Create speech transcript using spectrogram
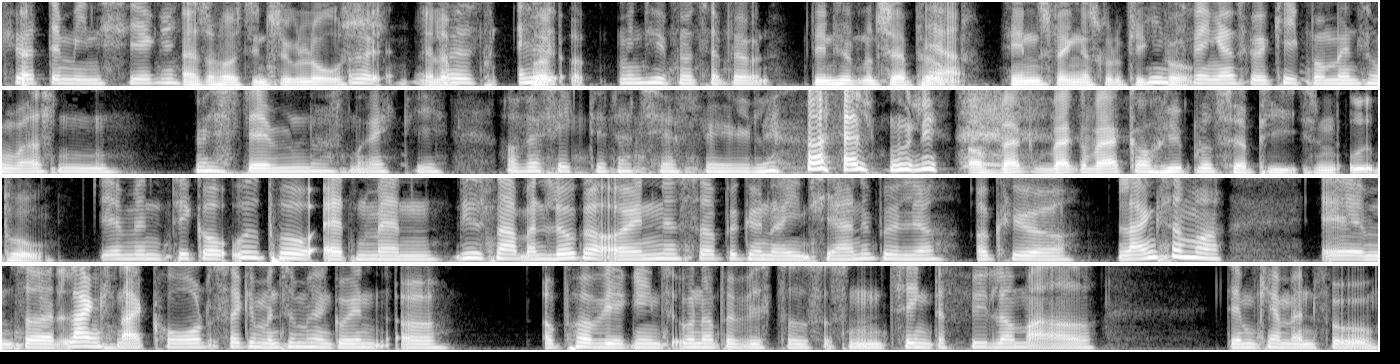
kørte dem i en cirkel. Altså hos din psykolog? Eller Hos, på- øh, min hypnoterapeut. din hypnoterapeut? Ja. Hendes fingre skulle du kigge Hendes på? fingre skulle jeg kigge på, mens hun var sådan med stemmen og sådan rigtig. Og hvad fik det der til at føle? Og alt muligt. Og hvad, hvad, hvad går hypnoterapi sådan ud på? Jamen, det går ud på, at man lige snart man lukker øjnene, så begynder ens hjernebølger at køre langsommere. Øhm, så lang snak kort, så kan man simpelthen gå ind og, og påvirke ens underbevidsthed. Så sådan ting, der fylder meget, dem kan man få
